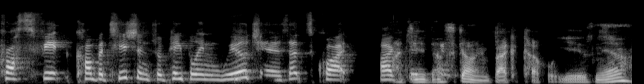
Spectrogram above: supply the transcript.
CrossFit competition for people in wheelchairs. That's quite. I, I did. That's going back a couple of years now.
